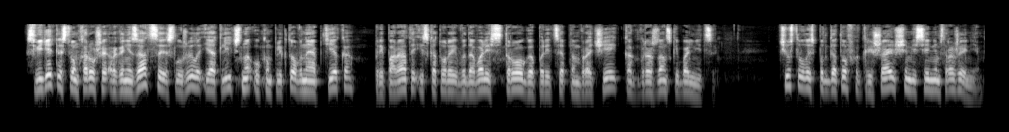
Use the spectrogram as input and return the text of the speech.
Свидетельством хорошей организации служила и отлично укомплектованная аптека, препараты из которой выдавались строго по рецептам врачей, как в гражданской больнице чувствовалась подготовка к решающим весенним сражениям.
